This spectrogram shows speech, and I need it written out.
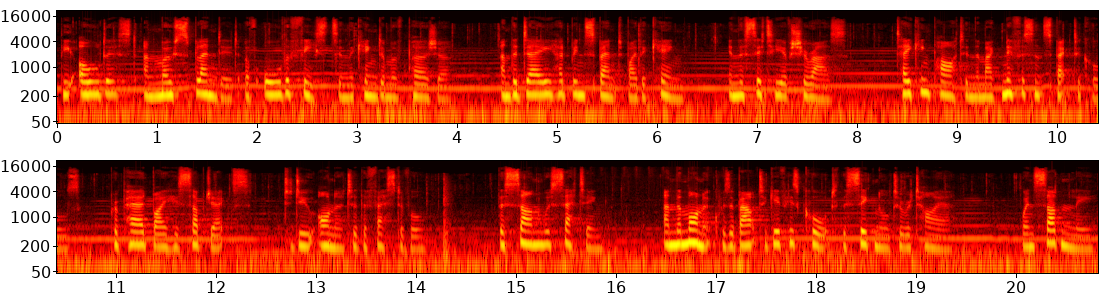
the oldest and most splendid of all the feasts in the kingdom of Persia, and the day had been spent by the king in the city of Shiraz, taking part in the magnificent spectacles prepared by his subjects to do honour to the festival. The sun was setting, and the monarch was about to give his court the signal to retire, when suddenly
